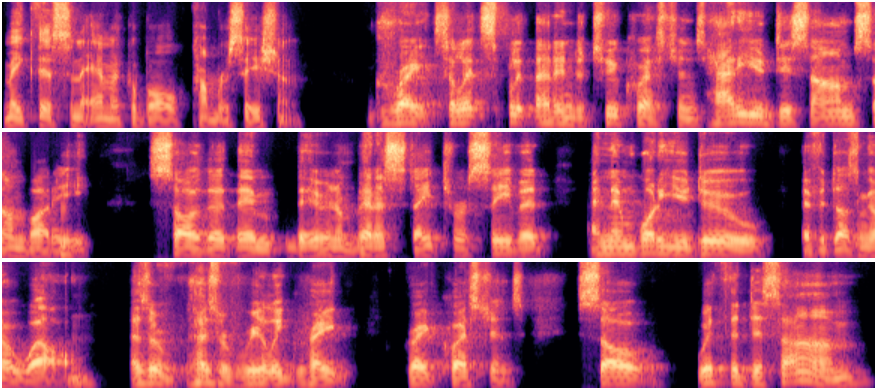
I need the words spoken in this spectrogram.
make this an amicable conversation? Great. So let's split that into two questions. How do you disarm somebody hmm. so that they're, they're in a better state to receive it? And then what do you do if it doesn't go well? Mm. Those are, those are really great, great questions. So with the disarm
